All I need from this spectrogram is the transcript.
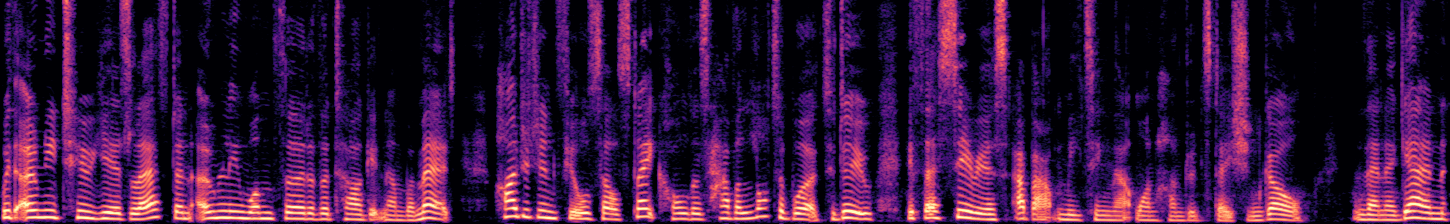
With only two years left and only one third of the target number met, hydrogen fuel cell stakeholders have a lot of work to do if they're serious about meeting that 100 station goal. Then again,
